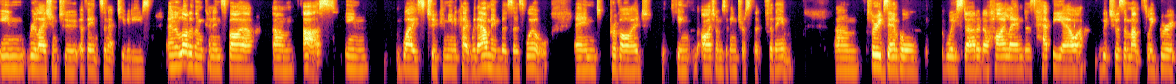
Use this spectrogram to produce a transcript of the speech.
in relation to events and activities. And a lot of them can inspire um, us in ways to communicate with our members as well and provide thing, items of interest that, for them. Um, for example, we started a Highlanders happy hour, which was a monthly group.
